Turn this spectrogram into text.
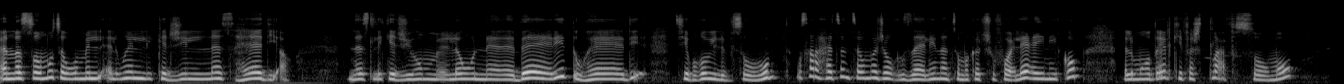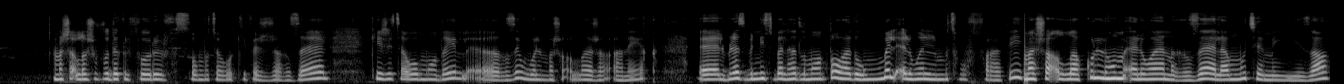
أن ال saumon هو من الألوان اللي كتجي للناس هادئة. الناس اللي كتجيهم لون بارد وهادئ تيبغيو يلبسوهم. وصراحه حتى هما جاو غزالين نتوما كتشوفوا على عينيكم الموديل كيفاش طلع في ال saumon ما شاء الله. شوفوا داك ال fourrure في ال saumon تا هو كيفاش جا غزال. كيجي تا هو موديل آه، غزيول ما شاء الله جا أنيق. آه، البنات بالنسبة لهاد ال manteau هادو هما الألوان المتوفرة فيه. ما شاء الله كلهم ألوان غزالة متميزة.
